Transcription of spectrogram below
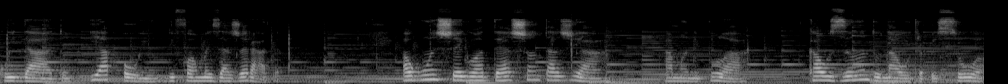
cuidado e apoio de forma exagerada. Algumas chegam até a chantagear, a manipular, causando na outra pessoa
